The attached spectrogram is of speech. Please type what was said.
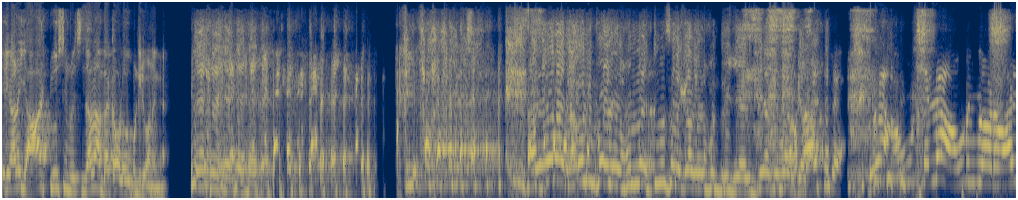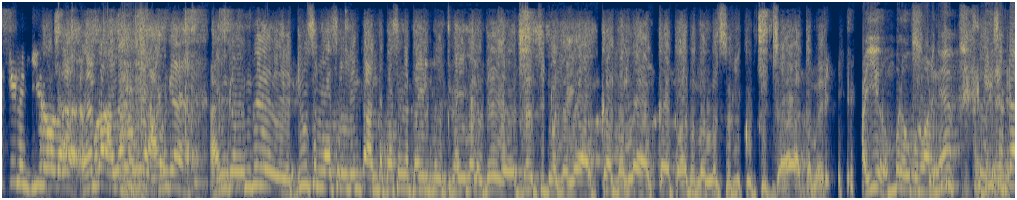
ஏரியால யார் டியூஷன் வச்சிருந்தாலும் அந்த அக்கா உழவு பண்ணிடுவானுங்க. அதெல்லாம் ரவுடி போல உள்ள டியூசனை கவலை பண்றீங்க வித்தியாசமா இருக்கா? அவங்க எல்லாம் அவனுங்களோட வாழ்க்கையில ஹீரோ தான். அதான், அதாவது அங்க அங்க வந்து டியூஷன் வாசல் நின்று அந்த பசங்க தையல் மேல கை வளர்ந்து வச்சுட்டு வந்தாங்க அக்கா நல்லா அக்கா பாடு நல்லா சொல்லி அந்த மாதிரி. ஐயோ ரொம்ப லவ் பண்ணுவானுங்க. ரீசெண்டா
